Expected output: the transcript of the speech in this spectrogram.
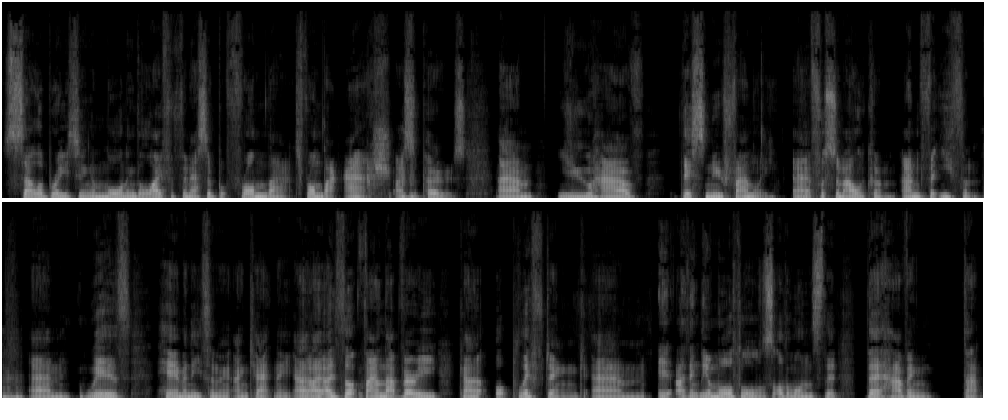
celebrating and mourning the life of Vanessa, but from that, from that ash, I Mm-hmm. suppose, um, you have this new family, uh, for Sir Malcolm and for Ethan, Mm-hmm. um, with him and Ethan and, and Kaetenay. Uh, I, I thought, found that very kind of uplifting. Um, it, I think the immortals are the ones that they're having that,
